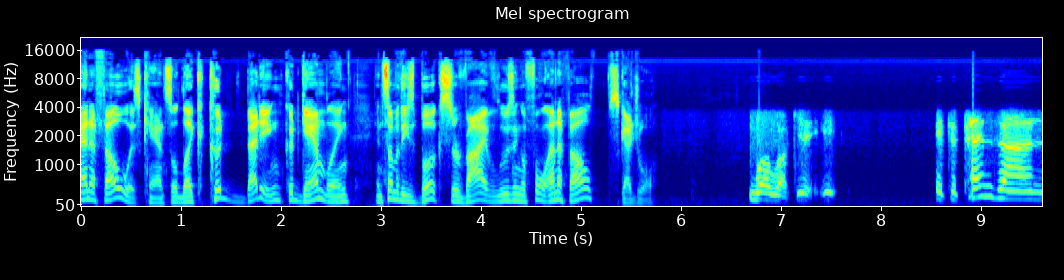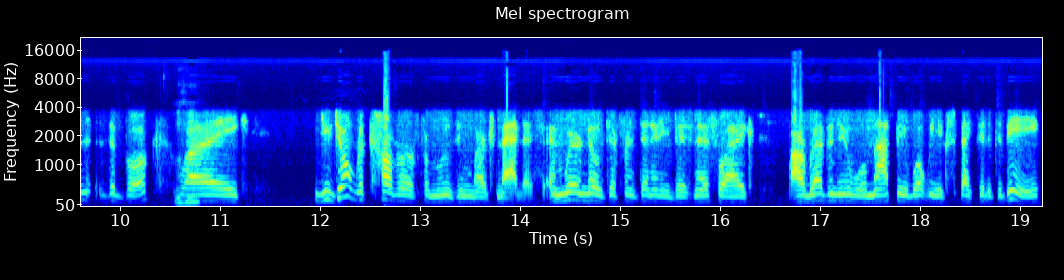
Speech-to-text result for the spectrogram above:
NFL was canceled. Like, could betting, could gambling, and some of these books survive losing a full NFL schedule? Well, look, it, it, it depends on the book. Mm-hmm. Like, you don't recover from losing March Madness, and we're no different than any business. Like, our revenue will not be what we expected it to be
